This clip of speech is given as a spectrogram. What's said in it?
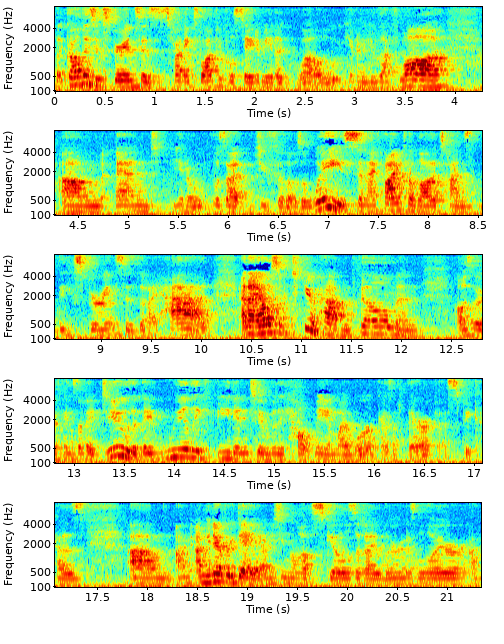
like all these experiences. It's funny because a lot of people say to me like, "Well, you know, you left law, um, and you know, was that? Do you feel that was a waste?" And I find for a lot of times the experiences that I had, and I also continue to have in film and all those other things that I do, that they really feed into, really help me in my work as a therapist because. Um, I, I mean, every day I'm using a lot of skills that I learned as a lawyer. I'm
